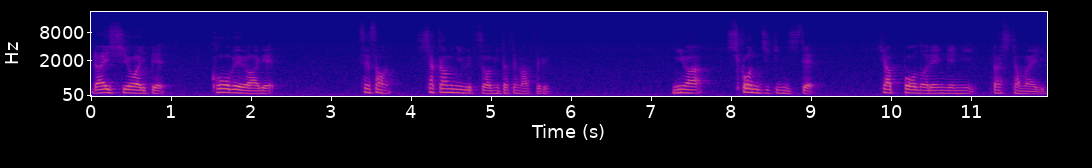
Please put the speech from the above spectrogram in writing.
来し終わりて神戸を挙げ世尊釈迦牟尼仏を見立てまつる。には四根時期にして百方の蓮華に出したまいり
